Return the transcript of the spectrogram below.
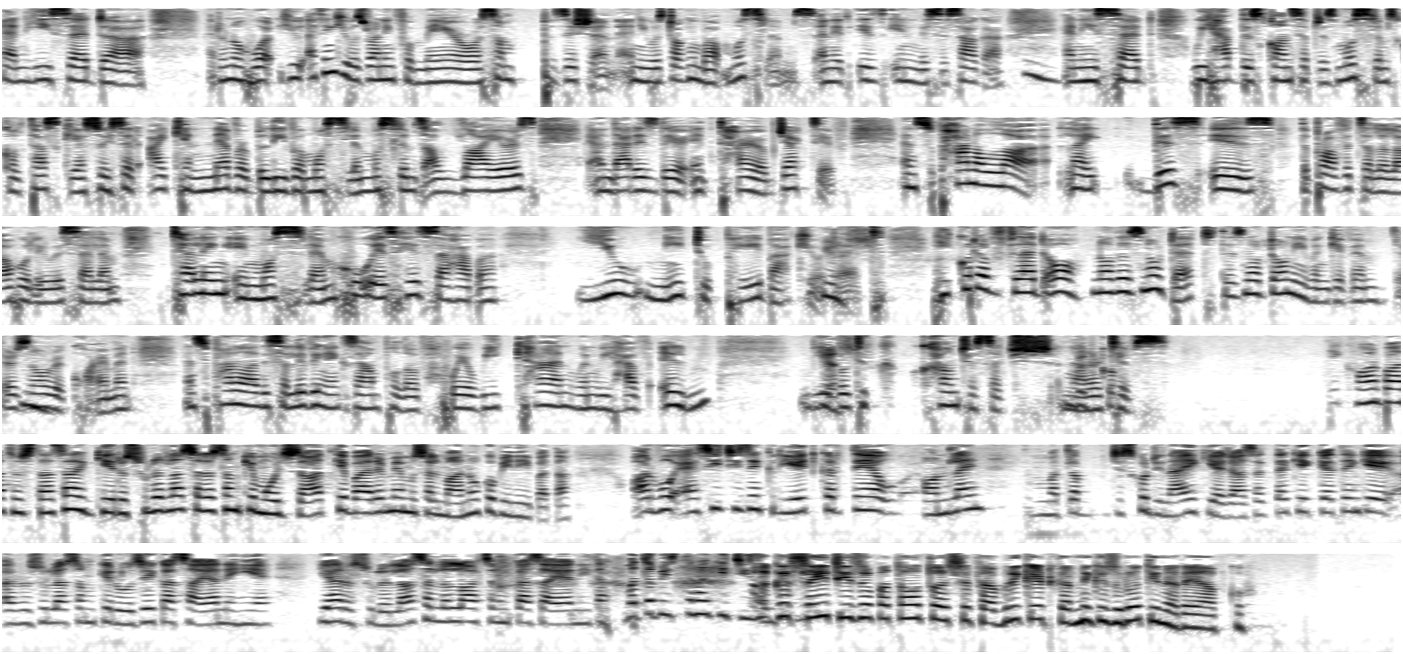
and he said, uh, I don't know what, I think he was running for mayor or some position, and he was talking about Muslims, and it is in Mississauga. Mm. And he said, we have this concept as Muslims called tazkiyah. So he said, I can never believe a Muslim. Muslims are liars, and that is their entire objective. And subhanAllah, like, this is the Prophet sallallahu alaihi wasallam telling a Muslim who is his sahaba, you need to pay back your debt. He could have said, oh, no, there's no debt. There's no, don't even give him. There's no hmm. requirement. And subhanAllah, this is a living example of where we can, when we have ilm, be able to counter such narratives. ایک اور بات یہ رسول اللہ صلی اللہ علیہ وسلم کے معجزات کے بارے میں مسلمانوں کو بھی نہیں پتا اور وہ ایسی چیزیں کریٹ کرتے ہیں آن لائن مطلب جس کو ڈینائی کیا جا سکتا ہے کہ کہتے ہیں کہ رسول اللہ وسلم کے روزے کا سایہ نہیں ہے یا رسول اللہ صلی اللہ علیہ وسلم کا سایہ نہیں تھا مطلب اس طرح کی چیزیں اگر صحیح چیزیں پتا ہو تو ایسے فیبریکیٹ کرنے کی ضرورت ہی نہ رہے آپ کو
